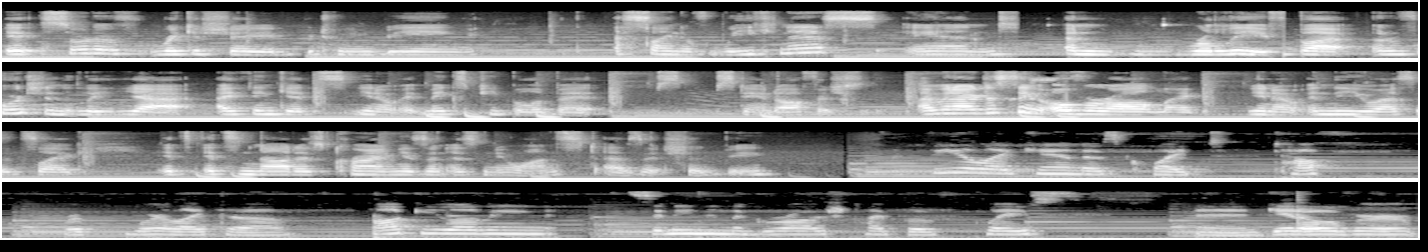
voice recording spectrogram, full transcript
It sort of ricocheted between being a sign of weakness and and relief, but unfortunately, yeah, I think it's you know it makes people a bit standoffish. I mean, I just think overall, like you know, in the U.S., it's like it's it's not as crying isn't as nuanced as it should be. I feel like Canada's quite tough. We're, we're like a hockey loving, sitting in the garage type of place and get over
